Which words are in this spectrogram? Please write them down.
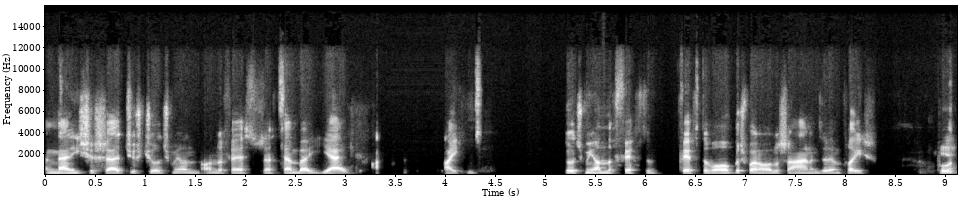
and then he's just said, just judge me on, on the first of September. Yeah, I, I can judge me on the fifth of fifth of August when all the signings are in place. But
